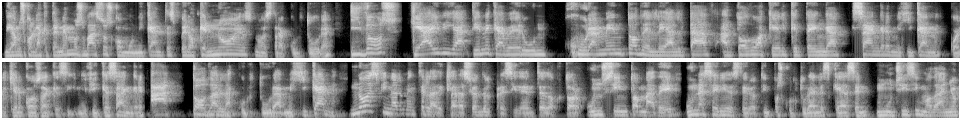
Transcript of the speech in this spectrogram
digamos, con la que tenemos vasos comunicantes, pero que no es nuestra cultura. Y dos, que hay, diga, tiene que haber un juramento de lealtad a todo aquel que tenga sangre mexicana, cualquier cosa que signifique sangre, a toda la cultura mexicana. No es finalmente la declaración del presidente doctor un síntoma de una serie de estereotipos culturales que hacen muchísimo daño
